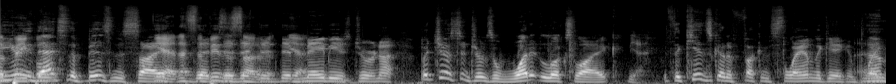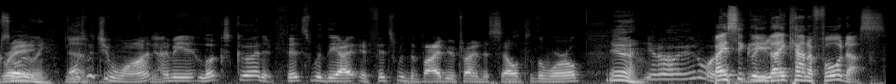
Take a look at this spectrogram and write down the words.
other people. That's the business side. Yeah, that's the business that, side of that, it, That yeah. maybe is true or not. But just in terms of what it looks like, yeah, if the kid's going to fucking slam the gig and play Absolutely. great, that's Yeah. what you want. Yeah. I mean, it looks good. It fits with the it fits with the vibe you're trying to sell to the world. Yeah. You know, you don't basically they can't afford us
